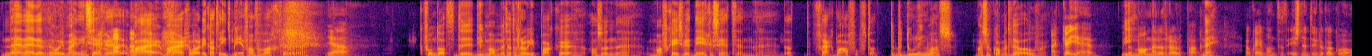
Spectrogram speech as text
Nee, nee, dat hoor je mij niet zeggen. Maar, maar gewoon, ik had er iets meer van verwacht. Ja. Ik vond dat de, die man met dat rode pak eh, als een eh mafkees werd neergezet. En eh, dat vraag ik me af of dat de bedoeling was. Maar zo kwam het wel over. Maar ken je hem? Wie? De man met het rode pak? Nee. Oké, want het is natuurlijk ook wel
